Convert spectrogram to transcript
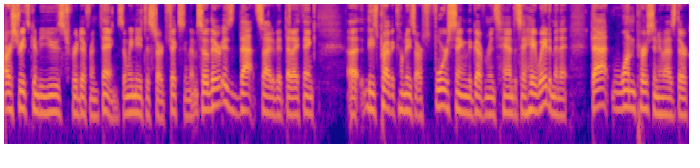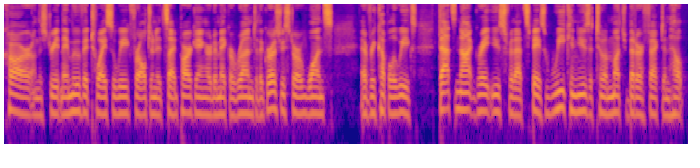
our streets can be used for different things and we need to start fixing them. So there is that side of it that I think uh, these private companies are forcing the government's hand to say, hey, wait a minute, that one person who has their car on the street and they move it twice a week for alternate side parking or to make a run to the grocery store once every couple of weeks, that's not great use for that space. We can use it to a much better effect and help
